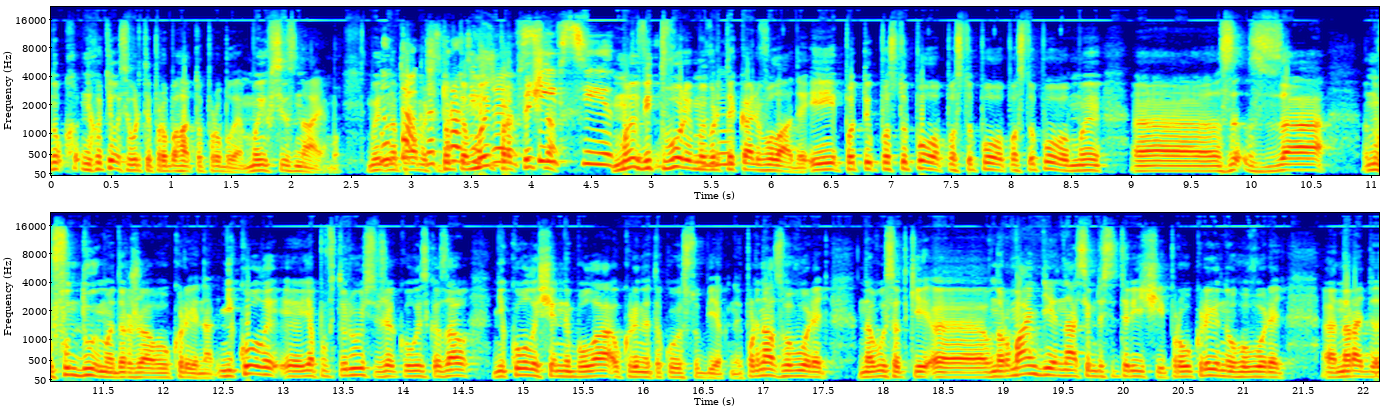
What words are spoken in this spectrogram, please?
ну не хотілося говорити про багато проблем. Ми їх всі знаємо. Ми Ну на так, правильному- тобто ми практично всі- всі- ми відтворюємо вертикаль влади, і поступово, поступово, поступово ми е, за. Ну, фундуємо державу Україна. Ніколи, е, я повторюсь, вже колись сказав, ніколи ще не була Україна такою суб'єктною. Про нас говорять на висадки е, в Нормандії на 70-річчі, про Україну говорять е, на раді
